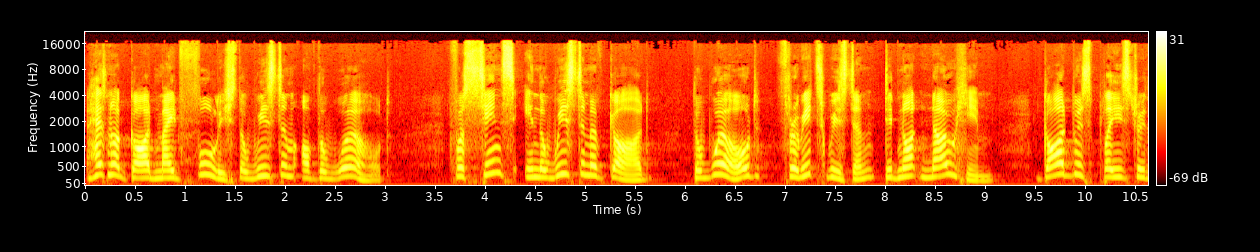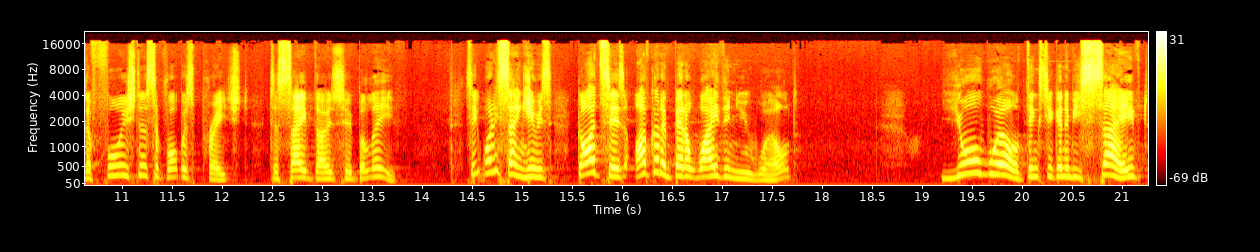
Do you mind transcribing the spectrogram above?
has not God made foolish the wisdom of the world? For since in the wisdom of God, the world, through its wisdom, did not know him, God was pleased through the foolishness of what was preached to save those who believe. See, what he's saying here is God says, I've got a better way than you, world. Your world thinks you're going to be saved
